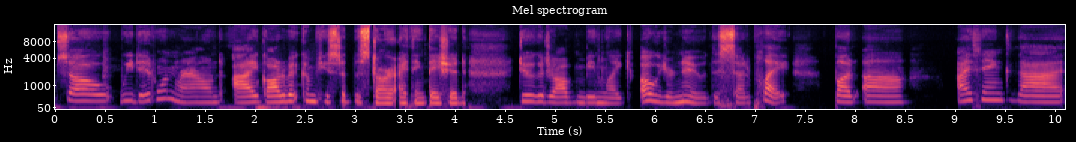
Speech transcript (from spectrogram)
so we did one round. I got a bit confused at the start. I think they should do a good job in being like, "Oh, you're new. This to play." But uh, I think that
